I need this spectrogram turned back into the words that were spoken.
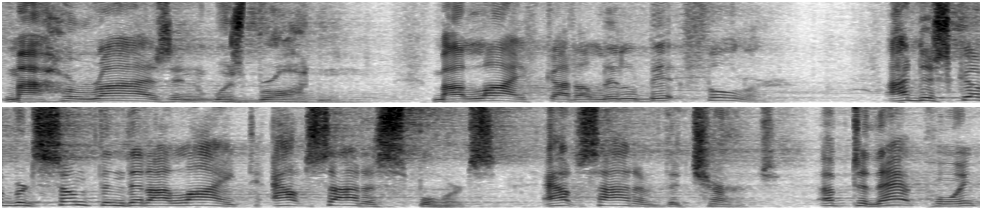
My horizon was broadened. My life got a little bit fuller. I discovered something that I liked outside of sports, outside of the church. Up to that point,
